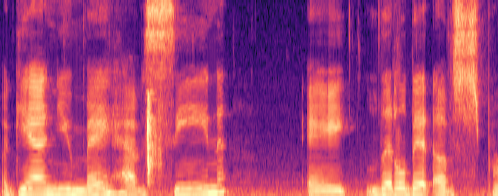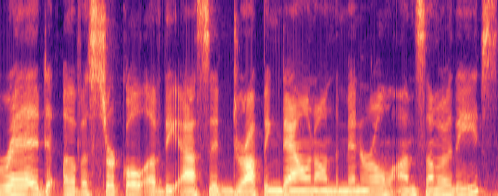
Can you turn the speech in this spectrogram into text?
Again, you may have seen a little bit of spread of a circle of the acid dropping down on the mineral on some of these.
